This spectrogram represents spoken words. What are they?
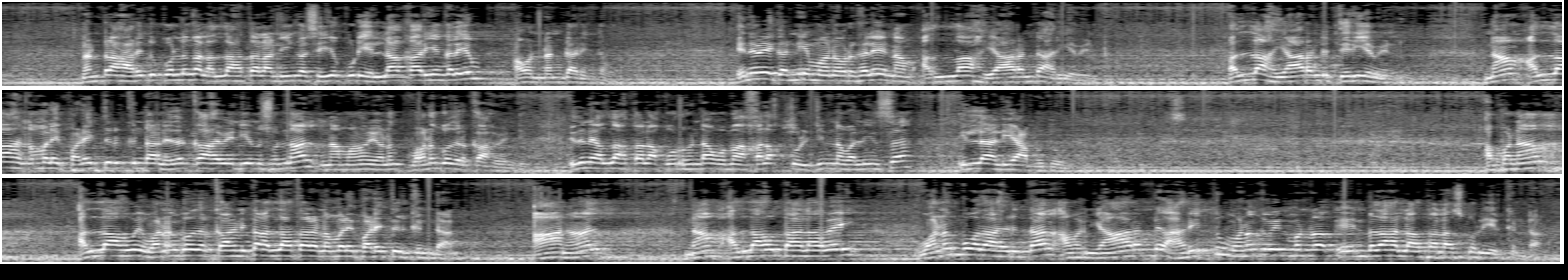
நன்றாக அறிந்து கொள்ளுங்கள் அல்லாஹ் தாலா நீங்கள் செய்யக்கூடிய எல்லா காரியங்களையும் அவன் நன்கு அறிந்தவன். எனவே கண்ணியமானவர்களே நாம் அல்லாஹ் யாரென்று அறிய வேண்டும்? அல்லாஹ் யாரென்று தெரிய வேண்டும்? நாம் அல்லாஹ் நம்மளை படைத்திருக்கின்றான் எதற்காக வேண்டி என்று சொன்னால் நாம் அவனை வணங்குவதற்காக வேண்டி. இதனை அல்லாஹ் தாலா கூறுகின்றான் "வமா ஹலக்துல் ஜின்ன வல் இல்லா லியாபுதூன். அப்ப நாம் அல்லாஹுவை வணங்குவதற்காக தான் அல்லாஹ் தாலா நம்மளை படைத்திருக்கின்றான். ஆனால் நாம் அல்லாஹு தாலாவை வணங்குவதாக இருந்தால் அவன் யாரென்று அறிந்தும் வணங்குவேன் வேண்டும் என்பதாக அல்லாஹ் தாலா சொல்லி இருக்கின்றான்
